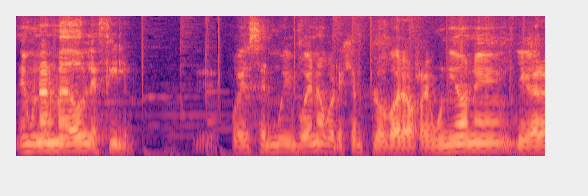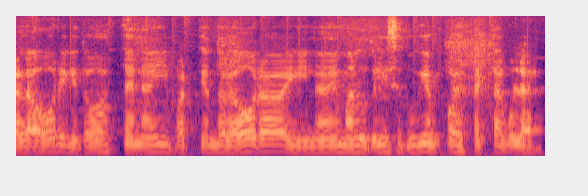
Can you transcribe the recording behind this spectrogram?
un arma de doble filo puede ser muy bueno, por ejemplo, para reuniones, llegar a la hora y que todos estén ahí partiendo a la hora y nadie mal utilice tu tiempo es espectacular.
